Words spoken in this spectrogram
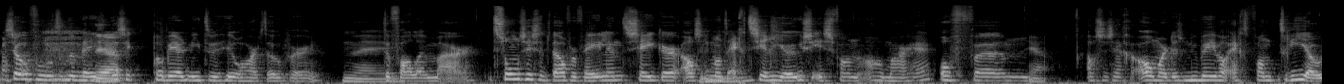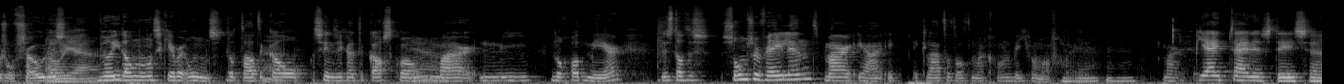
Ja. Zo voelt het een beetje. Dus ik probeer er niet heel hard over Nee. te vallen. Maar soms is het wel vervelend. Zeker als iemand Mhm. echt serieus is van, oh maar hè. Of ehm, Ja. als ze zeggen, oh maar dus nu ben je wel echt van trio's of zo. Dus oh ja. wil je dan nog eens een keer bij ons? Dat had ik Ja. al sinds ik uit de kast kwam, maar nu nog wat meer. Dus dat is soms vervelend, maar ja, ik, ik laat dat altijd maar gewoon een beetje van me afglijden. Mhm, mhm. Maar Heb jij tijdens deze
